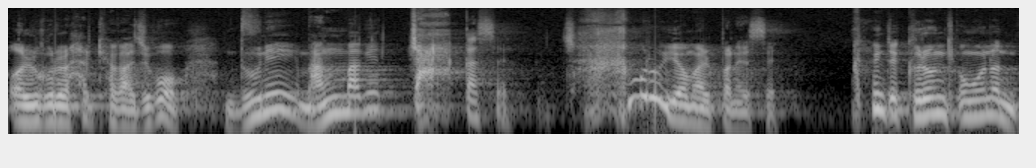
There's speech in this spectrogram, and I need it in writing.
얼굴을 핥혀가지고 눈이 망막에 쫙 갔어요. 참으로 위험할 뻔했어요. 그런데 그런 경우는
